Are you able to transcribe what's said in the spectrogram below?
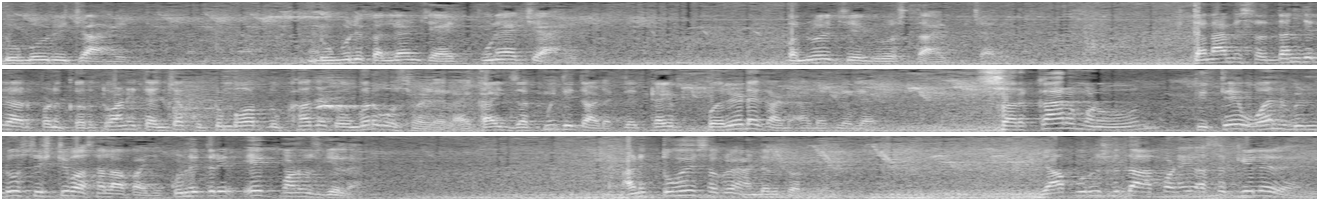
डोंबिवलीचे आहेत डोंबिवली कल्याणचे आहेत पुण्याचे आहेत पनवेलचे गृहस्थ आहेत बिचारे. त्यांना आम्ही श्रद्धांजली अर्पण करतो आणि त्यांच्या कुटुंबावर दुःखाचा डोंगर कोसळलेला आहे. काही जखमी तिथे अडकलेत काही पर्यटक अडकलेले आहेत. सरकार म्हणून तिथे वन विंडो सिस्टीम असायला पाहिजे. कोणीतरी एक माणूस गेला आहे आणि तो हे सगळं हँडल करतो यापूर्वीसुद्धा आपण हे असं केलेलं आहे.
